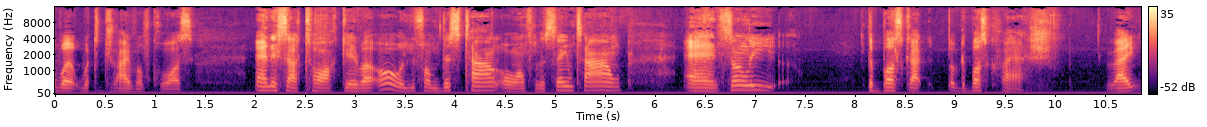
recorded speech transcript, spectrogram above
with the driver, of course. And they start talking about, oh, you from this town? Oh, I'm from the same town. And suddenly, the bus got the bus crashed, right?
